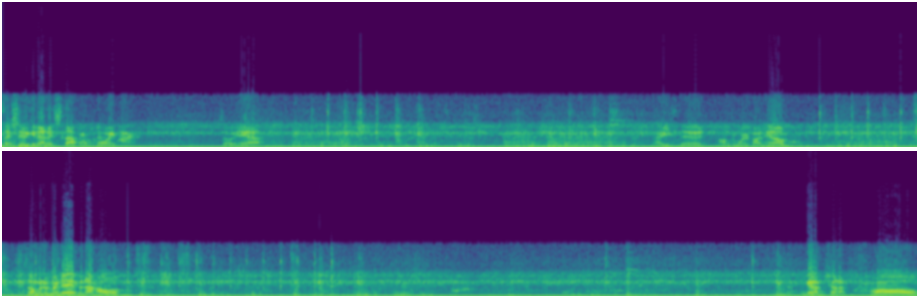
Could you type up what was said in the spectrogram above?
guess I should get out of stopping point. So yeah. Now he's dead. Don't have to worry about him. Some of them are dead, but not all of them. I'm trying to crawl,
